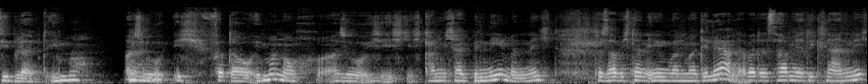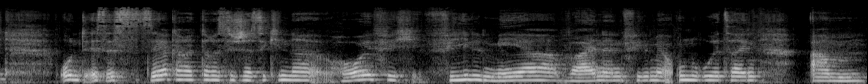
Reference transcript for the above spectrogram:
die bleibt immer. Also mhm. ich verdau immer noch, also ich, ich, ich kann mich halt benehmen, nicht? Das habe ich dann irgendwann mal gelernt, aber das haben ja die Kleinen nicht. Und es ist sehr charakteristisch, dass die Kinder häufig viel mehr weinen, viel mehr Unruhe zeigen am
